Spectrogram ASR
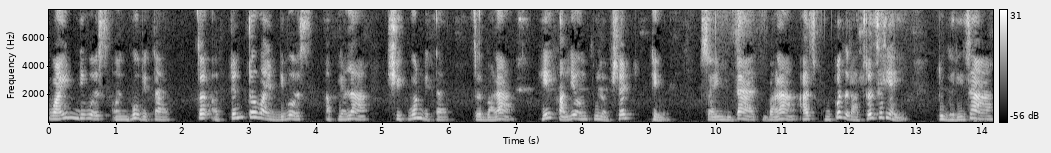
वाईट दिवस अनुभव देतात तर अत्यंत वाईट दिवस आपल्याला शिकवण देतात. तर बाळा हे कायम तू लक्षात ठेव. स्वाई म्हणतात बाळा आज खूपच रात्र झाली आहे. तू घरी जा.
